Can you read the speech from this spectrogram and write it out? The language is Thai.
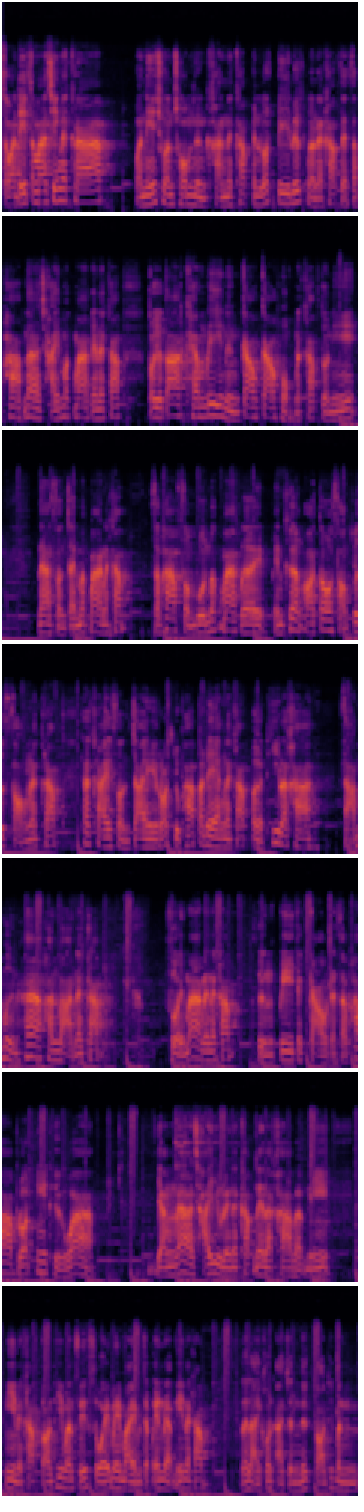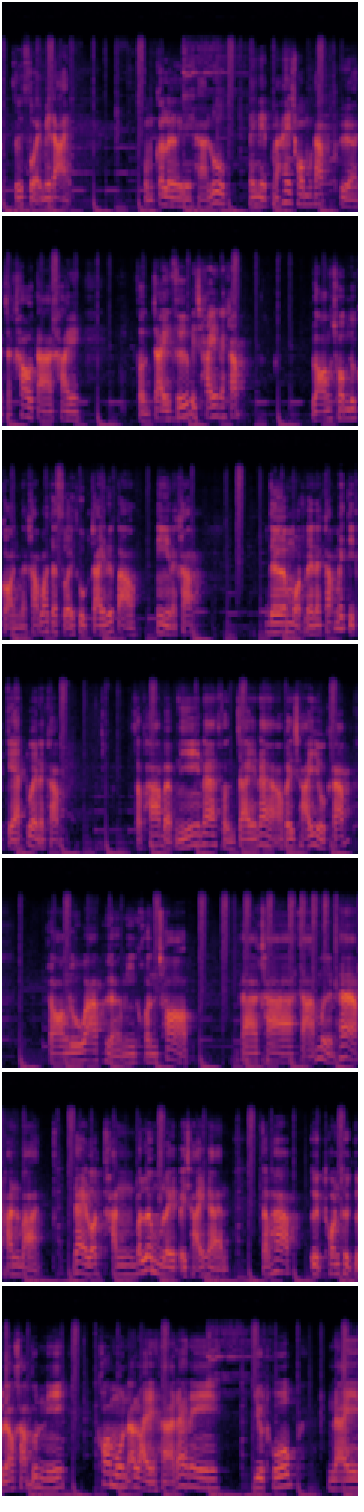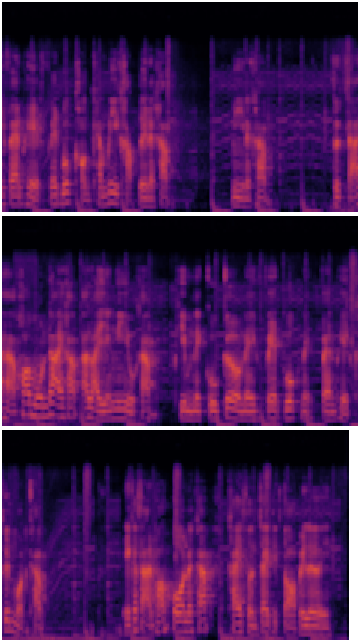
สวัสดีสมาชิกนะครับ วันนี้ชวนชม 1 คันนะครับ เป็นรถปีลึกหน่อยนะครับ แต่สภาพน่าใช้มากๆเลยนะครับ Toyota Camry 1996 นะครับ ตัวนี้น่าสนใจมากๆนะครับ สภาพสมบูรณ์มากๆเลย เป็นเครื่องออโต้ 2.2 นะครับ ถ้าใครสนใจรถอยู่พระประแดงนะครับ เปิดที่ราคา 35,000 บาทนะครับ สวยมากเลยนะครับ ถึงปีจะเก่าแต่สภาพรถนี่ถือว่ายังน่าใช้อยู่เลยนะครับในราคาแบบนี้ นี่นะครับตอนที่มันสวยๆใหม่ๆ มันจะเป็นแบบนี้นะครับ หลายๆ คนอาจจะนึกตอนที่มันสวยๆไม่ได้ ผมก็เลยหารูปในเน็ตมาให้ชมครับเผื่อจะเข้าตาใครสนใจซื้อไปใช้นะครับ ลองชมดูก่อนนะครับ ว่าจะสวยถูกใจหรือเปล่านี่นะครับ เดิมหมดเลยนะครับ ไม่ติดแก๊สด้วยนะครับ สภาพแบบนี้น่าสนใจน่าเอาไปใช้อยู่ครับ ลองดูว่าเผื่อมีคนชอบ ราคา 35,000 บาท ได้รถคันเบิ่มเลยไปใช้งาน สภาพอึดทนถึกอยู่แล้วครับ รุ่นนี้ข้อมูลอะไรหาได้ใน YouTube ในแฟนเพจ Facebook ของ Camry ขับเลยนะครับ มีนะครับ ศึกษาหาข้อมูลได้ครับอะไรยังมีอยู่ครับ พิมพ์ใน Google ใน Facebook ในแฟนเพจขึ้นหมดครับ เอกสารพร้อมโอนนะครับ ใครสนใจติดต่อไปเลย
